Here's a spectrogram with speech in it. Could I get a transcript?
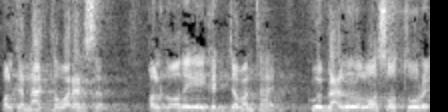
qolka naagta wareersan qolka odayga ay ka jaban tahay kuwa bacdooda loo soo tuuray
